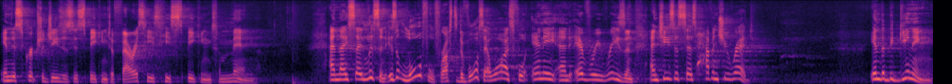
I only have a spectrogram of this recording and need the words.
In this scripture, Jesus is speaking to Pharisees, he's speaking to men. And they say, Listen, is it lawful for us to divorce our wives for any and every reason? And Jesus says, Haven't you read? In the beginning,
